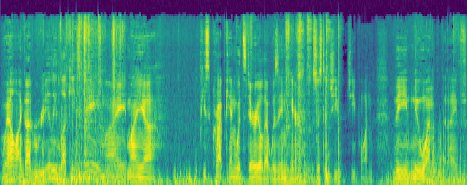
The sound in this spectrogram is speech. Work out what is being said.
Well, I got really lucky today. My my uh, piece of crap Kenwood stereo that was in here. It was just a cheap cheap one. The new one that I've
